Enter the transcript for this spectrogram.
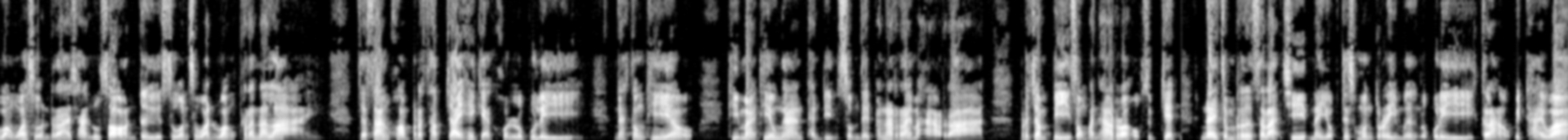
หวังว่าสวนราชานุสรหรือสวนสวรรค์วังพระนารายณ์จะสร้างความประทับใจให้แก่คนลบบุรี นักท่องเที่ยวที่มาเที่ยวงานแผ่นดินสมเด็จพระนารายมหาราช ประจำปี 2567 นายจำเริญสละชีพนายกเทศมนตรีเมืองลบบุรีกล่าวปิดท้ายว่า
